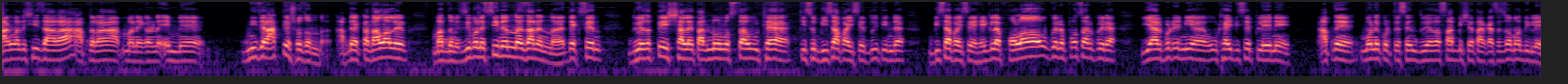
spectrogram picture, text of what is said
বাংলাদেশি যারা, আপনারা মানে করেন এমনি নিজের আত্মীয় স্বজন না। আপনি একটা দালালের মাধ্যমে, জীবনে চিনেন না, জানেন না। দেখছেন দুই হাজার তেইশ সালে তার নলস্তা উঠে কিছু ভিসা পাইছে দুই তিনটা ভিসা পাইছে। সেগুলা ফলাও করে, প্রচার করে এয়ারপোর্টে নিয়ে উঠাই দিছে প্লেনে। আপনি মনে করতেছেন দুই হাজার ছাব্বিশে তার কাছে জমা দিলে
